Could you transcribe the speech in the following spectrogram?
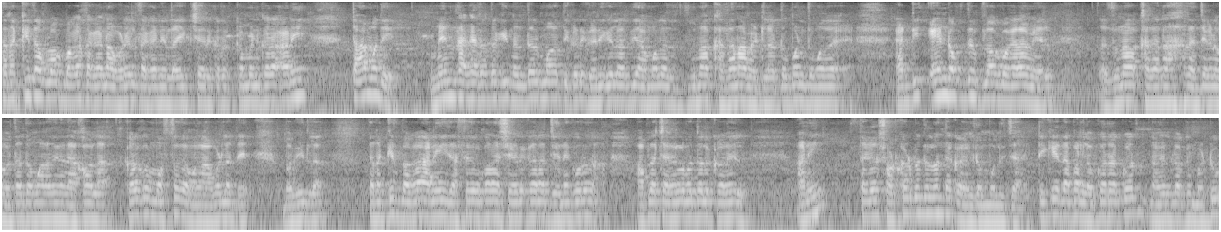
तर नक्कीच हा ब्लॉग बघा सगळ्यांना आवडेल सगळ्यांनी लाईक शेअर करा कमेंट करा. आणि त्यामध्ये मेन सांगायचं होतं की नंतर मग तिकडे घरी गेल्यावरती आम्हाला जुना खजाना भेटला तो पण तुम्हाला at the end of the blog बघायला मिळेल. तर जुना खजाना त्यांच्याकडे होता तो मला त्याने दाखवला. खरोखर मस्त होता मला आवडलं ते बघितलं. तर नक्कीच बघा आणि जास्त लोकांना शेअर करा जेणेकरून आपल्या चॅनलबद्दल कळेल. आणि सगळ्या शॉर्टकटबद्दल पण त्या कळेल डोंबोलीच्या ठीक आहे तर आपण लवकर लवकर नवीन ब्लॉग भेटू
